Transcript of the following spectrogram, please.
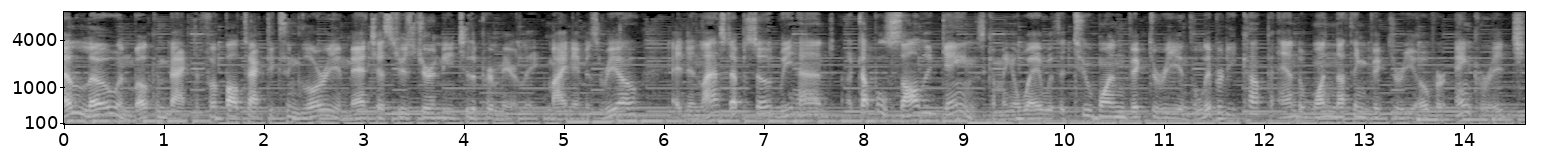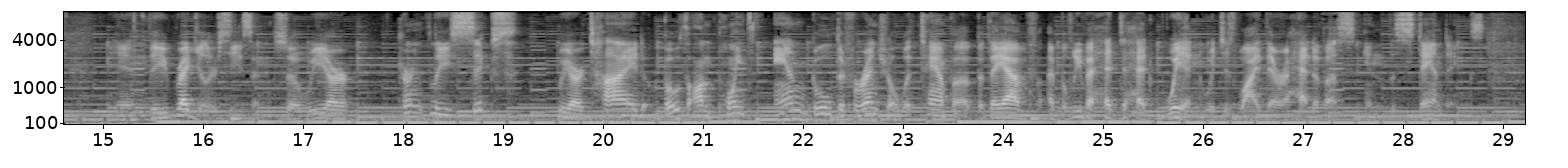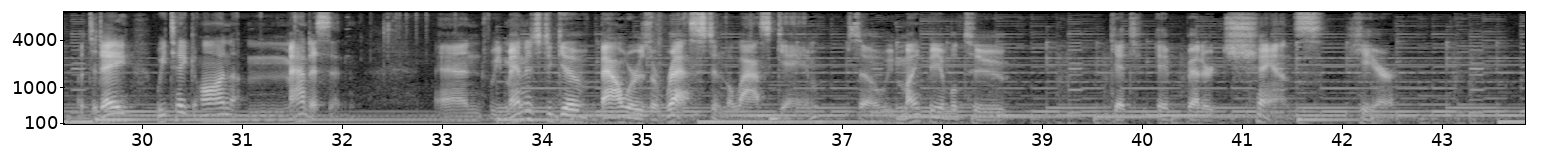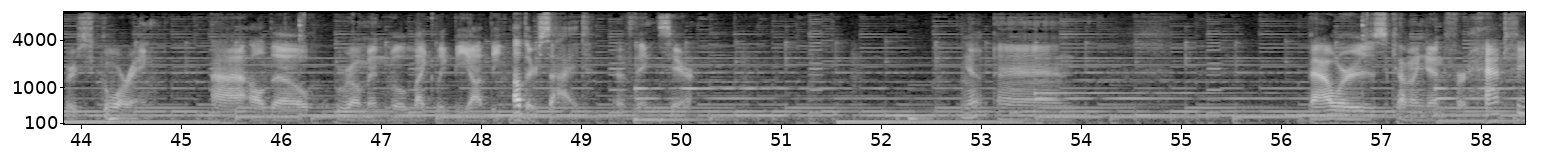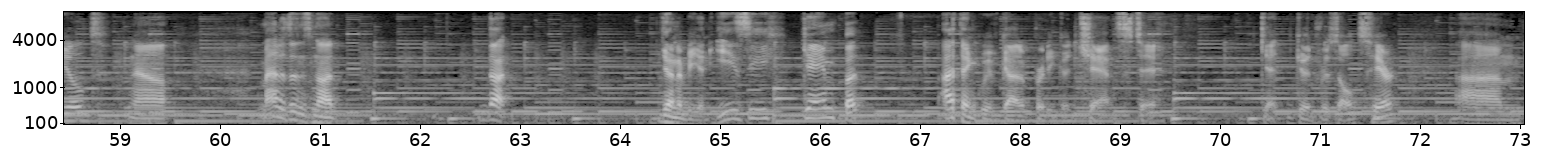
Hello and welcome back to Football Tactics and Glory and Manchester's journey to the Premier League. My name is Rio, and in last episode we had a couple solid games coming away with a 2-1 victory in the Liberty Cup and a 1-0 victory over Anchorage in the regular season. So we are currently 6th. We are tied both on points and goal differential with Tampa, but they have, I believe, a head-to-head win, which is why they're ahead of us in the standings. But today, we take on Madison. And we managed to give Bowers a rest in the last game, so we might be able to get a better chance here for scoring. Uh, although Roman will likely be on the other side of things here. Yeah, and Bowers coming in for Hatfield. Now, Madison's not not gonna be an easy game, but I think we've got a pretty good chance to get good results here. Um,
